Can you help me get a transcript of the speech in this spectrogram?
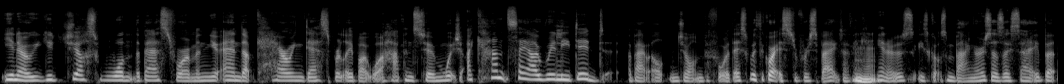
you know, you just want the best for him and you end up caring desperately about what happens to him, which I can't say I really did about Elton John before this, with the greatest of respect. I think, you know, he's- got some bangers, as I say, but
